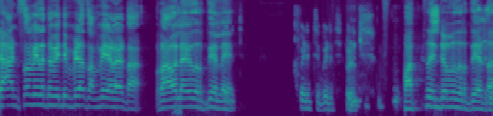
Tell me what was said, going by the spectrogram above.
ഞാൻ അൺസബ് ചെയ്തിട്ട് പിന്നെ ഇപ്പഴാ സബ് ചെയ്യണം കേട്ടാ റാവു ലൈവ് നിർത്തിയല്ലേ? പിടിച്ചു പിടിച്ചു പിടിച്ചു. പത്ത് മിനിറ്റ് മുമ്പ് നിർത്തി കേട്ടാ.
